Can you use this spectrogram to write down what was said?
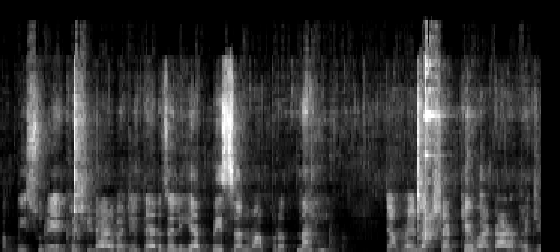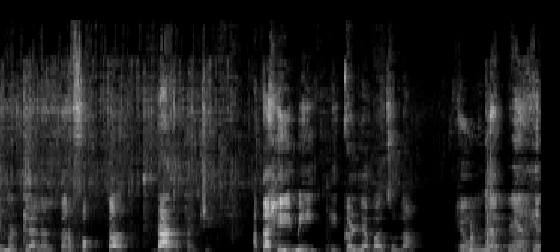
अगदी सुरेख अशी डाळभाजी तयार झाली. यात बेसन वापरत नाही. त्यामुळे लक्षात ठेवा. डाळभाजी म्हटल्यानंतर फक्त डाळभाजी. आता ही मी इकडल्या बाजूला ठेवून देते आहे.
